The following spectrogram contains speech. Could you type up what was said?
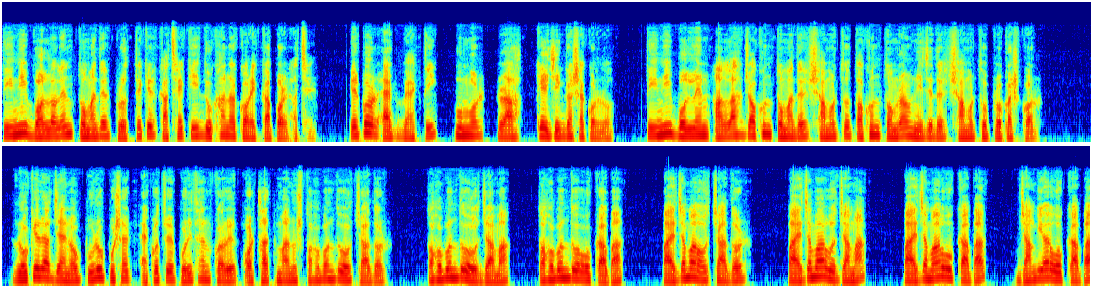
তিনি বললেন, তোমাদের প্রত্যেকের কাছে কি দুখানা করে কাপড় আছে? এরপর এক ব্যক্তি, উমর রাহ কে জিজ্ঞাসা করল, তিনি বললেন, আল্লাহ যখন তোমাদের সামর্থ্য, তখন তোমরাও নিজেদের সামর্থ্য প্রকাশ কর। লোকেরা যেন পুরো পোশাক একত্রে পরিধান করে, অর্থাৎ মানুষ তহবন্ধ ও চাদর, তহবন্ধ ও জামা, তহবন্ধ ও কাবা, পায়জামা ও চাদর, পায়জামা ও জামা, পায়জামা ও কাবা, জাঙ্গিয়া ও কাবা,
